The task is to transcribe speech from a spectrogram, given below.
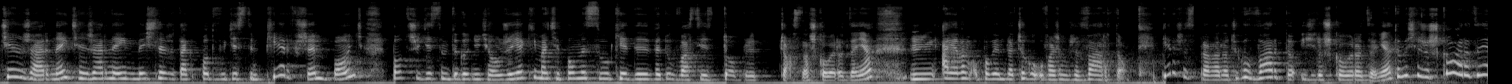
ciężarnej. Ciężarnej myślę, że tak po 21 bądź po 30 tygodniu ciąży. Jaki macie pomysł, kiedy według Was jest dobry czas na szkołę rodzenia? Mm, A ja Wam opowiem, dlaczego uważam, że warto. Pierwsza sprawa, dlaczego warto iść do szkoły rodzenia, to myślę, że szkoła rodzenia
